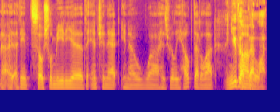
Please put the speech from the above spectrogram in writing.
I, I think social media, the internet, you know, uh, has really helped that a lot. And you've helped um, that a lot.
